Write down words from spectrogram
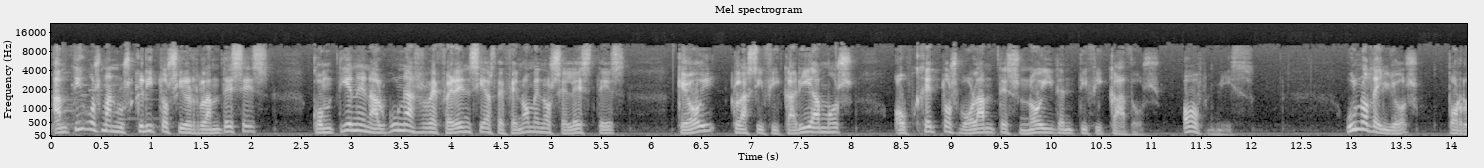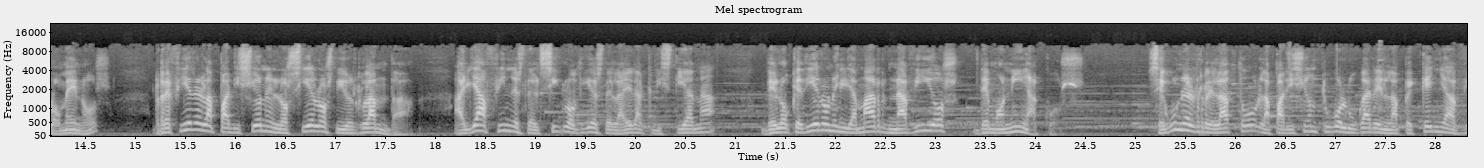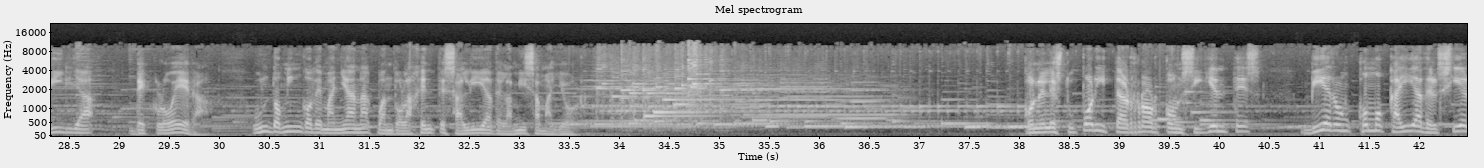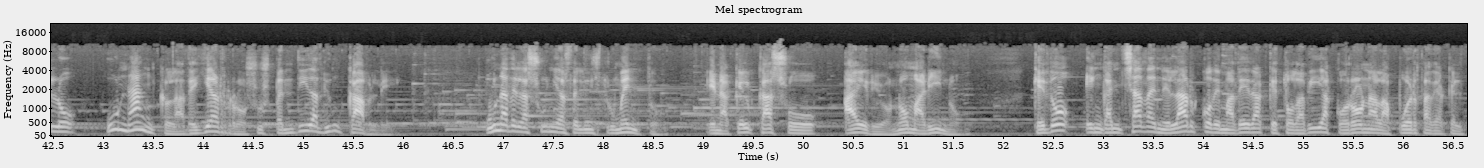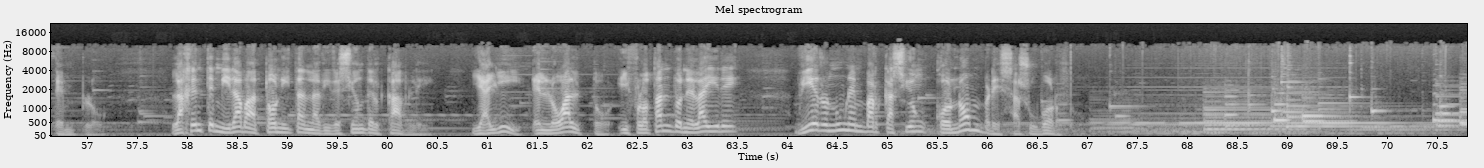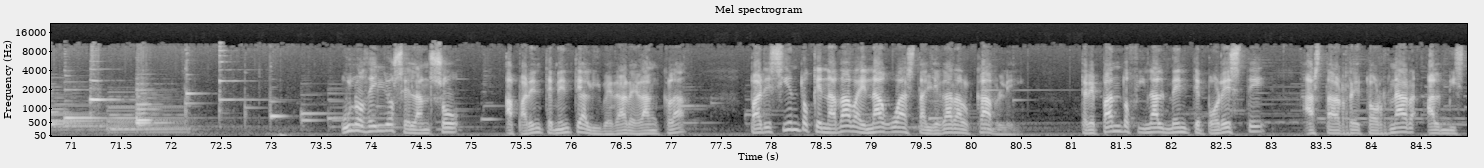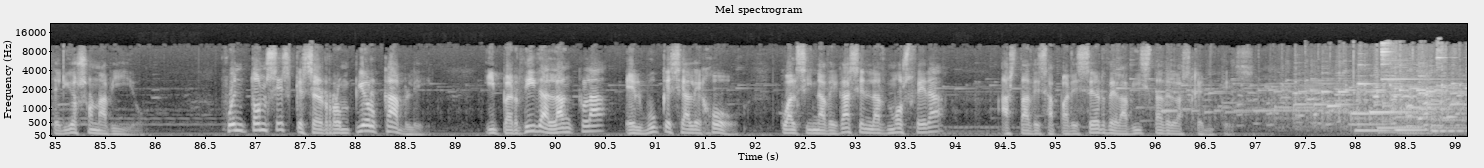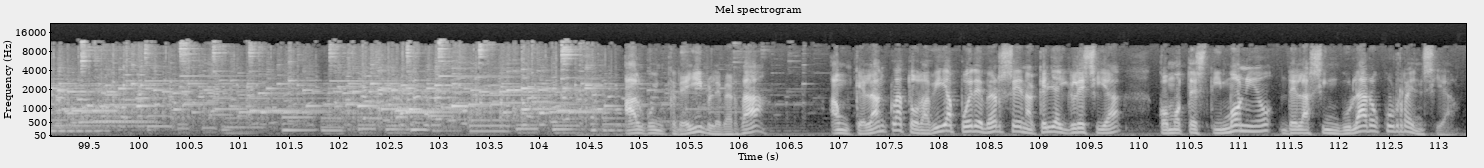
Antiguos manuscritos irlandeses contienen algunas referencias de fenómenos celestes que hoy clasificaríamos objetos volantes no identificados, ovnis. Uno de ellos, por lo menos, refiere la aparición en los cielos de Irlanda, allá a fines del siglo X de la era cristiana, de lo que dieron en llamar navíos demoníacos. Según el relato, la aparición tuvo lugar en la pequeña villa de Cloera, un domingo de mañana cuando la gente salía de la misa mayor. Con el estupor y terror consiguientes, vieron cómo caía del cielo un ancla de hierro suspendida de un cable. Una de las uñas del instrumento, en aquel caso aéreo, no marino, quedó enganchada en el arco de madera que todavía corona la puerta de aquel templo. La gente miraba atónita en la dirección del cable, y allí, en lo alto y flotando en el aire, vieron una embarcación con hombres a su bordo. Uno de ellos se lanzó, aparentemente a liberar el ancla, pareciendo que nadaba en agua hasta llegar al cable, trepando finalmente por este hasta retornar al misterioso navío. Fue entonces que se rompió el cable y perdida el ancla, el buque se alejó, cual si navegase en la atmósfera, hasta desaparecer de la vista de las gentes. Algo increíble, ¿verdad? Aunque el ancla todavía puede verse en aquella iglesia como testimonio de la singular ocurrencia.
